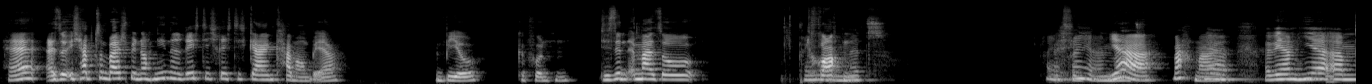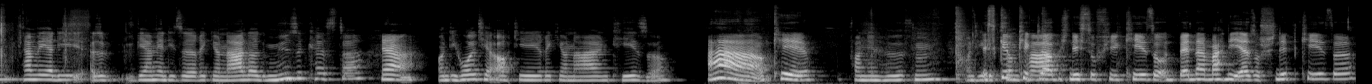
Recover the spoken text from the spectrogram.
Hä? Also ich habe zum Beispiel noch nie einen richtig, richtig geilen Camembert im Bio gefunden. Die sind immer so trocken. Mit. Ich kann ja, ja, mach mal. Ja, weil wir haben hier, ähm, haben wir ja die, also wir haben ja diese regionale Gemüsekiste. Ja. Und die holt hier auch die regionalen Käse. Ah, okay. Von den Höfen. Und hier es gibt so hier, glaube ich, nicht so viel Käse. Und wenn, dann machen die eher so Schnittkäse.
